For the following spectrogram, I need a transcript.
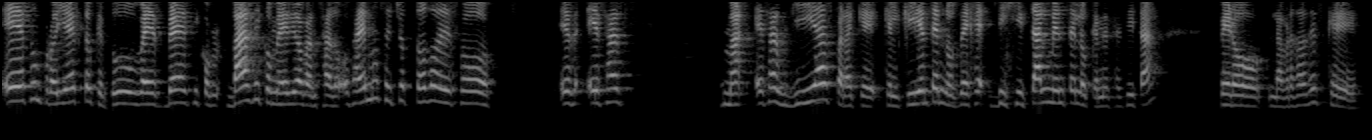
es un proyecto que tú ves básico, básico medio, avanzado. O sea, hemos hecho todo eso, esas, esas guías para que, que, el cliente nos deje digitalmente lo que necesita pero la verdad es que,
